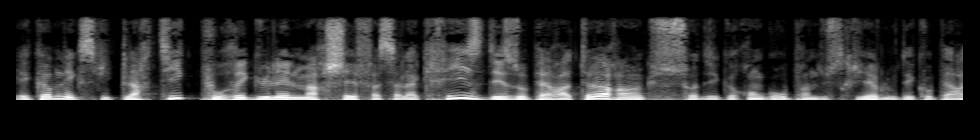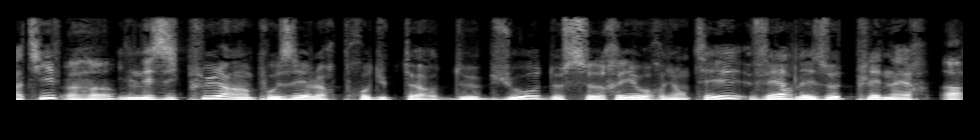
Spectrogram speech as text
Et comme l'explique l'article, pour réguler le marché face à la crise, des opérateurs, hein, que ce soit des grands groupes industriels ou des coopératives, Uh-huh. ils n'hésitent plus à imposer à leurs producteurs de bio de se réorienter vers les œufs de plein air. Ah.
